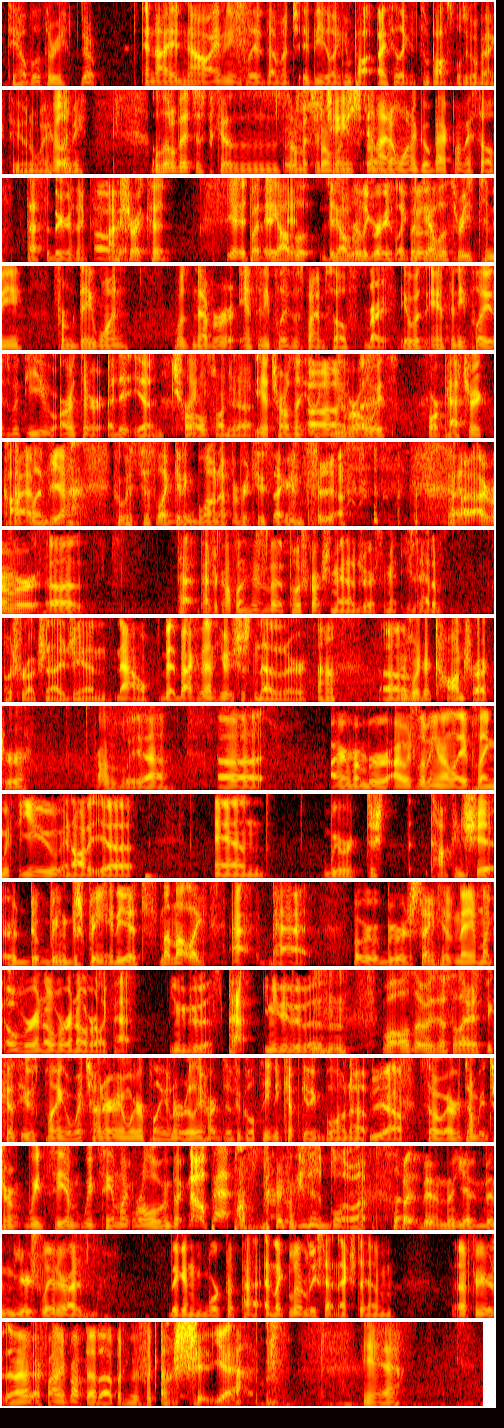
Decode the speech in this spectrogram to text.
Diablo three, Yep. and I now I haven't even played it that much. It'd be like impo- I feel like it's impossible to go back to in a way for me. A little bit, just because so There's much so has much changed, and. I don't want to go back by myself. That's the bigger thing. Oh, I'm yeah. sure I could. Yeah. It's, but it- Diablo, it- it's Diablo really great. Like, but the- Diablo three to me from day one was never Anthony plays this by himself. Right. It was Anthony plays with you, Arthur, Aditya, Charles like, Onyett. Yeah, Charles. Onyett. Like we were always, or Patrick Coughlin. yeah. who was just like getting blown up every two seconds. yeah. But- I, I remember uh, Pat, Patrick Coughlin, who's the post production manager. He's head of post production at IGN now. That back then he was just an editor. Uh-huh. he Um, was like a contractor. Probably, yeah. Uh, I remember I was living in LA playing with you and Aditya, and we were just talking shit or do, being just being idiots. Not not like at Pat, but we were, we were just saying his name like over and over and over. Like Pat, you need to do this. Pat, you need to do this. Well, also it was just hilarious because he was playing a witch hunter and we were playing on a really hard difficulty and he kept getting blown up. Yeah. So every time we turn, we'd see him, we'd see him like roll over and be like, "No, Pat!" he just blow up. So But then, then yeah, then years later, I again worked with Pat and like literally sat next to him uh, for years, and I, I finally brought that up, and he was like, "Oh shit, yeah." yeah,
